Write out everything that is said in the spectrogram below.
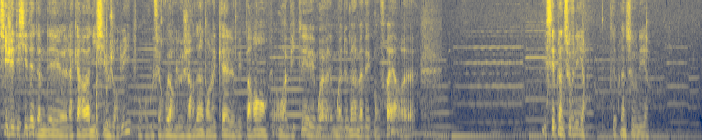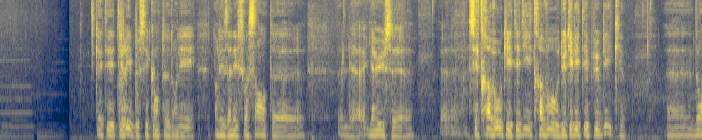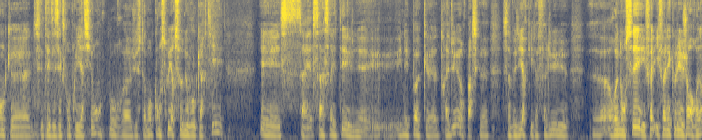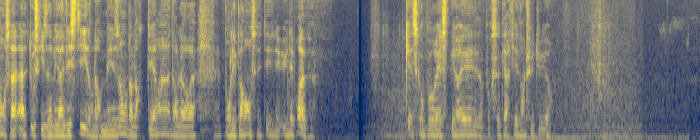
Si j'ai décidé d'amener euh, la caravane ici aujourd'hui, pour vous faire voir le jardin dans lequel mes parents ont habité, et moi, moi de même avec mon frère, euh, c'est plein de souvenirs. C'est plein de souvenirs. Ce qui a été terrible, c'est quand euh, dans les, dans les années 60, il y a eu ces travaux qui étaient dits travaux d'utilité publique. Euh, donc euh, c'était des expropriations pour euh, justement construire ce nouveau quartier. Et ça, ça, a été une, époque très dure parce que ça veut dire qu'il a fallu renoncer, il, fallait que les gens renoncent à, tout ce qu'ils avaient investi dans leur maison, dans leur terrain, dans leur... Pour les parents, ça a été une épreuve. Qu'est-ce qu'on pourrait espérer pour ce quartier dans le futur?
